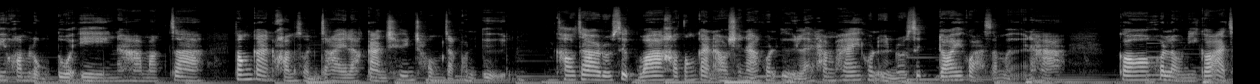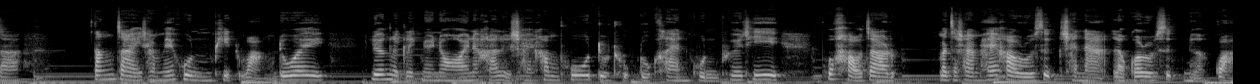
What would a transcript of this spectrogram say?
มีความหลงตัวเองนะคะ มักจะต้องการความสนใจและการชื่นชมจากคนอื่น เขาจะรู้สึกว่าเขาต้องการเอาชนะคนอื่น และทำให้คนอื่นรู้สึกด้อยกว่าเสมอนะคะ ก็คนเหล่านี้ก็อาจจะ ตั้งใจทำให้คุณผิดหวังด้วยเรื่องเล็กๆ น้อยๆนะคะ หรือใช้คำพูดดูถูกดูแคลนคุณเพื่อที่พวกเขาจะมันจะทำให้เขารู้สึกชนะแล้วก็รู้สึกเหนือกว่า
